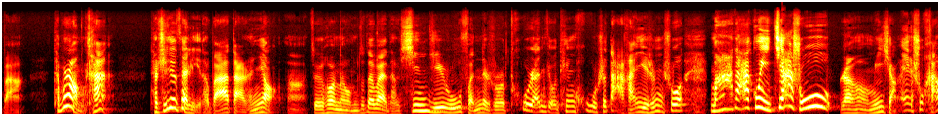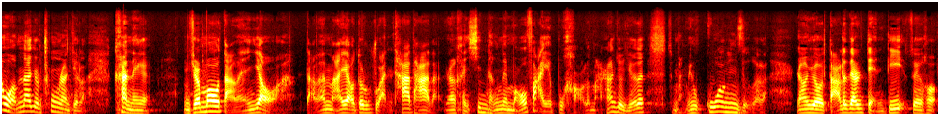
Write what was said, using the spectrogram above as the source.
拔。他不让我们看。他直接在里头拔，打上药啊。最后呢，我们都在外头心急如焚的时候，突然就听护士大喊一声说：“马大贵家属。”然后我们一想，哎，说喊我们呢，就冲上去了。看那个，你知道猫打完药啊，打完麻药都是软塌塌的，然后很心疼，那毛发也不好了，马上就觉得怎么没有光泽了。然后又打了点点滴，最后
